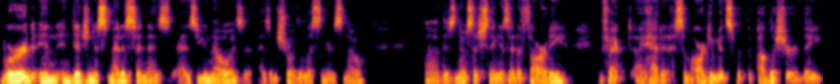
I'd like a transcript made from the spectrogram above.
word in indigenous medicine, as as you know, as as I'm sure the listeners know. Uh, there's no such thing as an authority. In fact, I had some arguments with the publisher. They,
